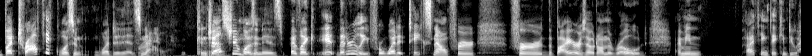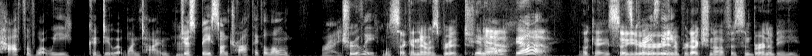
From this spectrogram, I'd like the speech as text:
but traffic wasn't what it is now congestion wasn't as like it literally for what it takes now for for the buyers out on the road. I mean, I think they can do half of what we could do at one time just based on traffic alone. Right. Truly, Well, Second Narrows Bridge. you know, Yeah, yeah, yeah. Okay, so It's you're crazy. in a production office in Burnaby.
